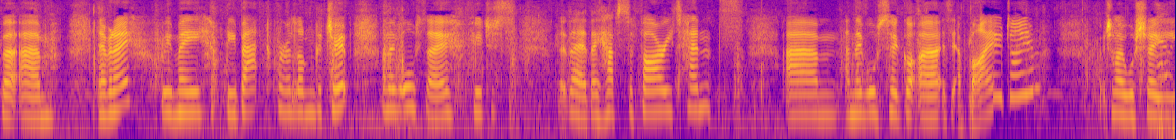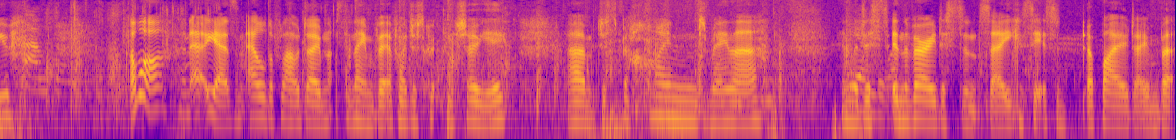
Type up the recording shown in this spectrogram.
But um, never know, we may be back for a longer trip. And they've also, if you just there, they have safari tents. Um, and they've also got a, is it a biodome? Which I will show you. A what? An, yeah, it's an elderflower dome. That's the name of it. If I just quickly show you, um, just behind me there, in the dis- in the very distance there, you can see it's a, a biodome. But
